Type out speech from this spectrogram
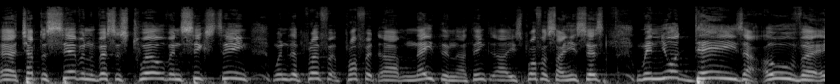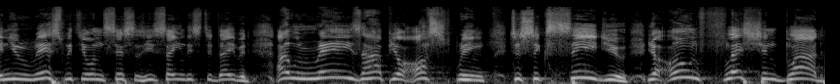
uh, chapter 7, verses 12 and 16, when the prophet, prophet uh, Nathan, I think, uh, is prophesying. He says, When your days are over and you rest with your ancestors, he's saying this to David, I will raise up your offspring to succeed you, your own flesh and blood.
